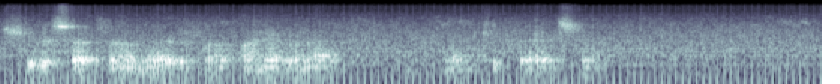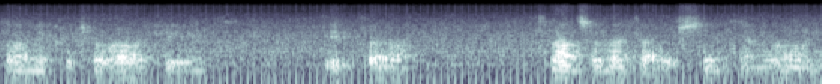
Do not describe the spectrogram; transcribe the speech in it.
sűrűszatva, mert a anyagon át nem kifejezve. Valamik, hogyha valaki itt a transzendentális szinten van,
